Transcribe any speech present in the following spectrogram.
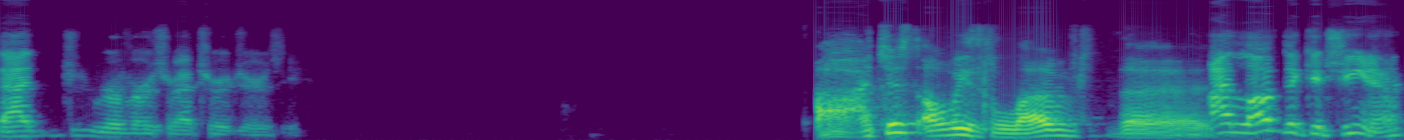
That reverse retro jersey. Oh, I just always loved the. I love the Kachina,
